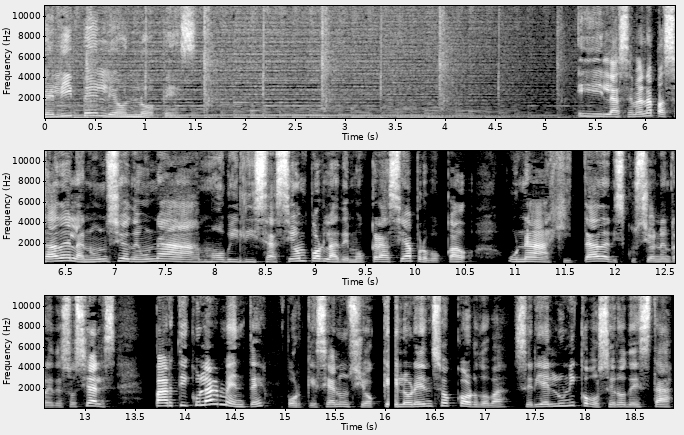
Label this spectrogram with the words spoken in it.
Felipe León López. Y la semana pasada el anuncio de una movilización por la democracia ha provocado una agitada discusión en redes sociales particularmente porque se anunció que Lorenzo Córdoba sería el único vocero de esta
